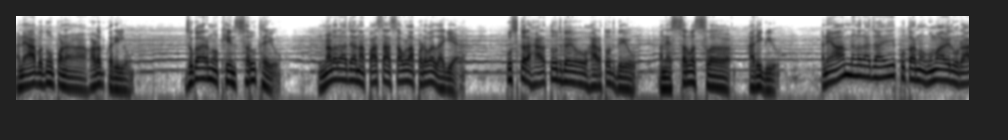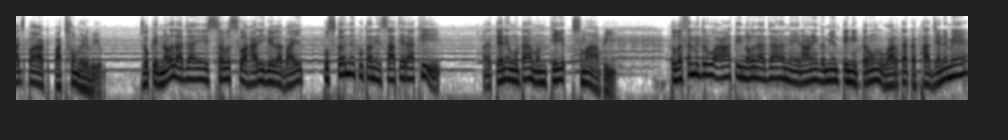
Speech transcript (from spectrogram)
અને આ બધું પણ હડપ કરી લઉં જુગારનો ખેલ શરૂ થયો. નળરાજાના પાસા સવળા પડવા લાગ્યા. પુષ્કર હારતો જ ગયો, હારતો જ ગયો અને સર્વસ્વ હારી ગયો. અને આમ નળરાજાએ પોતાનો ગુમાવેલો રાજપાટ પાછો મેળવ્યો. જો નળરાજાએ સર્વસ્વ હારી ગયેલા ભાઈ પુષ્કરને પોતાની સાથે રાખી અને તેને મોટા મનથી ક્ષમા આપી. તો દર્શક મિત્રો, આ હતી નળરાજા અને રાણી દમયંતીની કરુણ વાર્તા કથા જેને મેં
